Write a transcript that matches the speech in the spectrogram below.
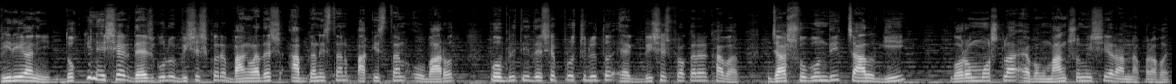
বিরিয়ানি। দক্ষিণ এশিয়ার দেশগুলো, বিশেষ করে বাংলাদেশ, আফগানিস্তান, পাকিস্তান ও ভারত, প্রভৃতি দেশে প্রচলিত এক বিশেষ প্রকারের খাবার, যা সুগন্ধি, চাল, ঘি, গরম মশলা এবং মাংস মিশিয়ে রান্না করা হয়।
